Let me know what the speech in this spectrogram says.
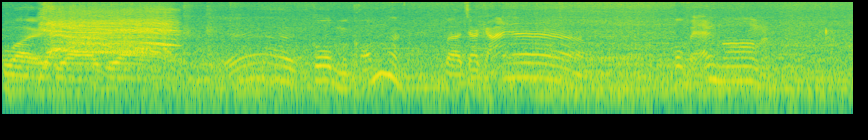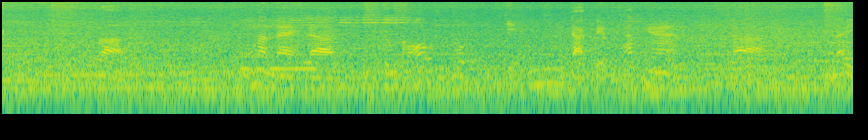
Quầy, quầy, Cô mực ống và chả cá nha có vẻ ngon. Và món ăn này là cũng có một điểm đặc biệt khác nha là đây.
